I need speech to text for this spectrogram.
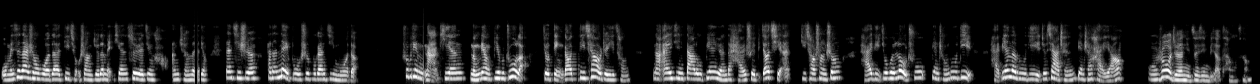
我们现在生活在地球上，觉得每天岁月静好、安全稳定，但其实它的内部是不甘寂寞的。说不定哪天能量憋不住了，就顶到地壳这一层。那挨近大陆边缘的海水比较浅，地壳上升，海底就会露出，变成陆地。海边的陆地就下沉变成海洋。我说，我觉得你最近比较沧桑。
